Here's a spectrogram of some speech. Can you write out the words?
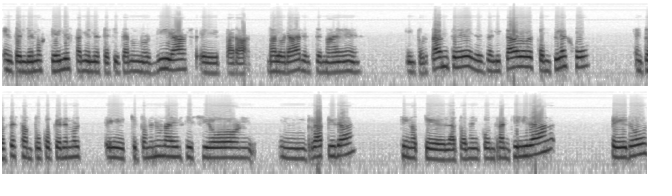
Entendemos que ellos también necesitan unos días eh, para valorar. El tema importante, es delicado, es complejo. Entonces tampoco queremos eh, que tomen una decisión mm, rápida, sino que la tomen con tranquilidad pero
